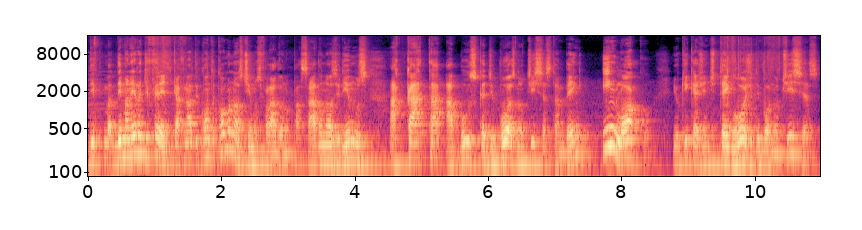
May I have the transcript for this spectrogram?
de, de, maneira diferente, porque afinal de contas, como nós tínhamos falado ano passado, nós iríamos à cata, à busca de boas notícias também, in loco. E o que, que a gente tem hoje de boas notícias?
